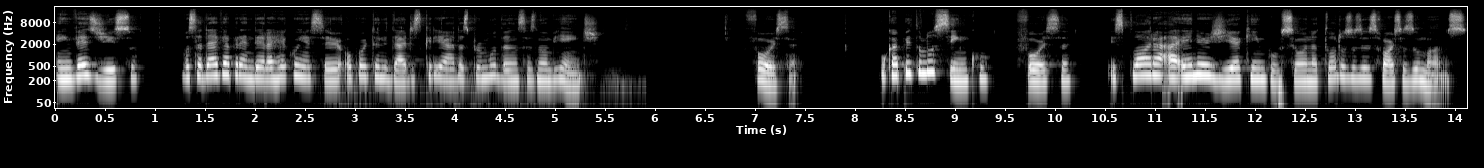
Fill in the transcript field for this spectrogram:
Em vez disso, você deve aprender a reconhecer oportunidades criadas por mudanças no ambiente. Força. O capítulo 5, Força, explora a energia que impulsiona todos os esforços humanos,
